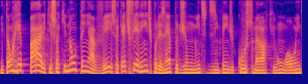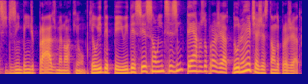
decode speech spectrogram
Então repare que isso aqui não tem a ver, isso aqui é diferente, por exemplo, de um índice de desempenho de custo menor que um ou um índice de desempenho de prazo menor que um, porque o IDP e o IDC são índices internos do projeto, durante a gestão do projeto.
